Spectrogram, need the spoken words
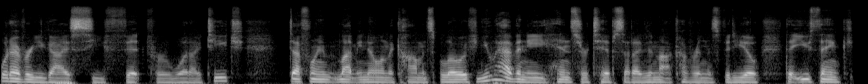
whatever you guys see fit for what I teach. Definitely let me know in the comments below if you have any hints or tips that I did not cover in this video that you think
